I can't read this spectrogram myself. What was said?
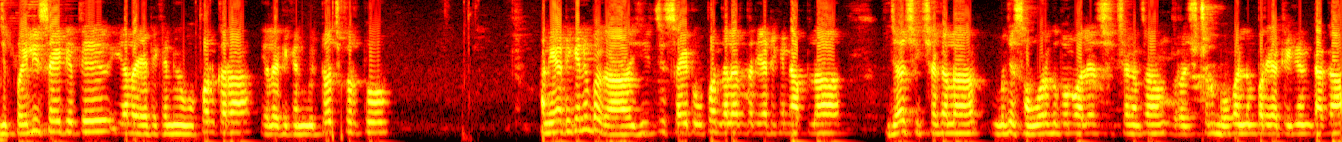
जी पहिली साईट येते याला या ठिकाणी ओपन करा. याला या ठिकाणी मी टच करतो. आणि या ठिकाणी बघा ही जी साईट ओपन झाल्यानंतर या ठिकाणी आपला ज्या शिक्षकाला म्हणजे संवर्ग दोन वाल्या शिक्षकांचा रजिस्टर मोबाईल नंबर या ठिकाणी टाका.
